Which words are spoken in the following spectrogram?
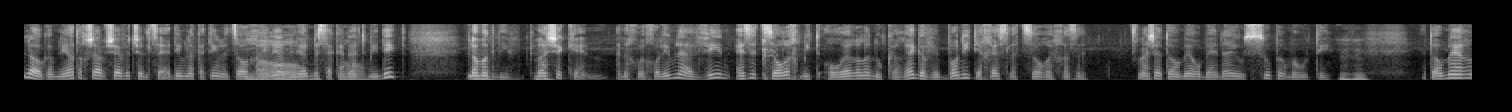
לא, גם להיות עכשיו שבט של ציידים לקטים לצורך ברור, העניין, ולהיות בסכנה ברור. תמידית, לא כן, מגניב. כן. מה שכן, אנחנו יכולים להבין איזה צורך מתעורר לנו כרגע, ובוא נתייחס לצורך הזה. מה שאתה אומר, בעיניי הוא סופר מהותי. מהמם. אתה אומר,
